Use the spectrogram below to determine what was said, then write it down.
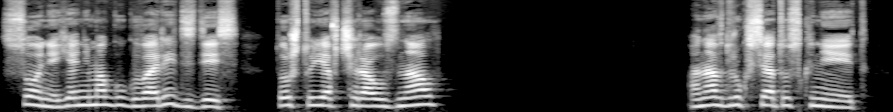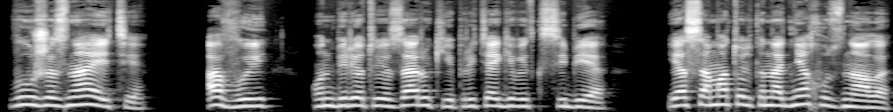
Соня, я не могу говорить здесь. То, что я вчера узнал... Она вдруг вся тускнеет. Вы уже знаете? А вы? Он берет ее за руки и притягивает к себе. Я сама только на днях узнала.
